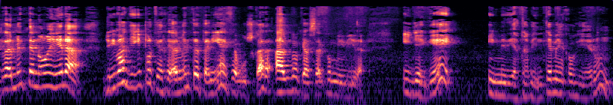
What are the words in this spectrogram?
realmente no era, yo iba allí porque realmente tenía que buscar algo que hacer con mi vida. Y llegué, inmediatamente me acogieron,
